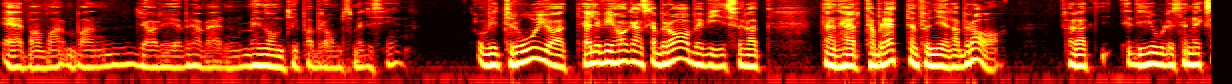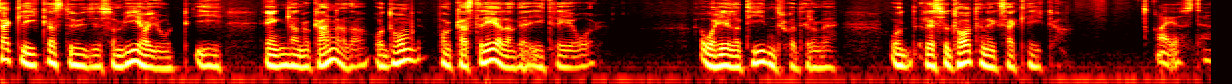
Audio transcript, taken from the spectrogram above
är vad man gör i övriga världen med någon typ av bromsmedicin. Och vi tror ju att, eller vi har ganska bra bevis för att den här tabletten fungerar bra. För att det gjordes en exakt lika studie som vi har gjort i England och Kanada och de var kastrerade i tre år. Och hela tiden tror jag till och med. Och resultaten är exakt lika. Ja, just det.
